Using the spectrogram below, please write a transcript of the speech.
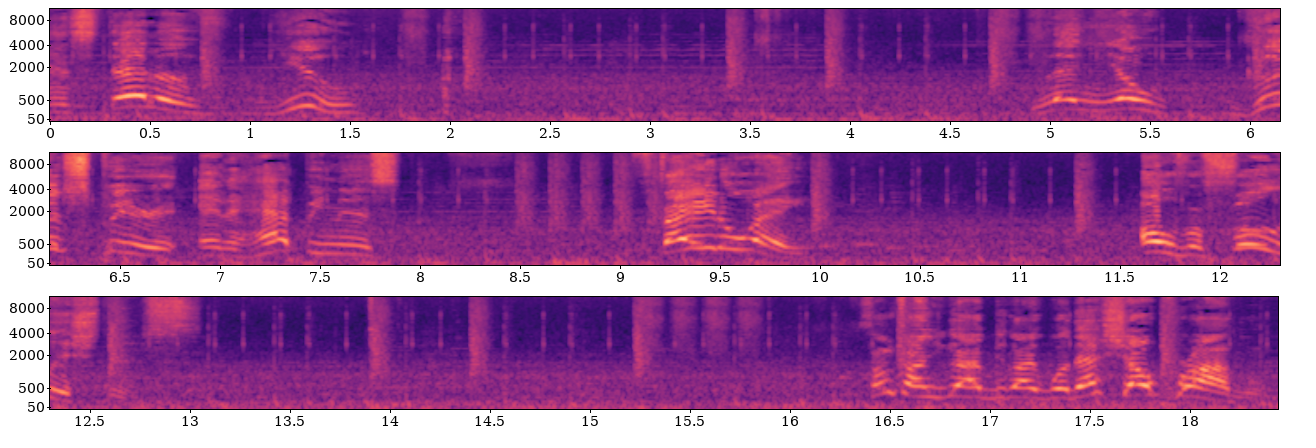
instead of you letting your good spirit and happiness fade away over foolishness. Sometimes you gotta be like, well, that's your problem.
